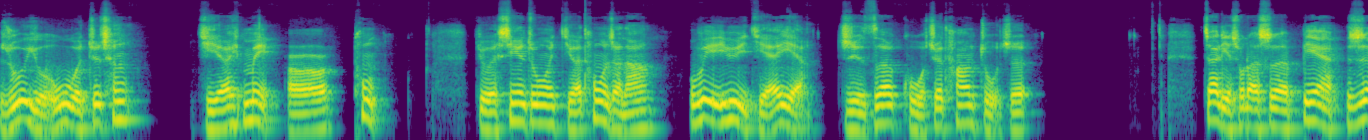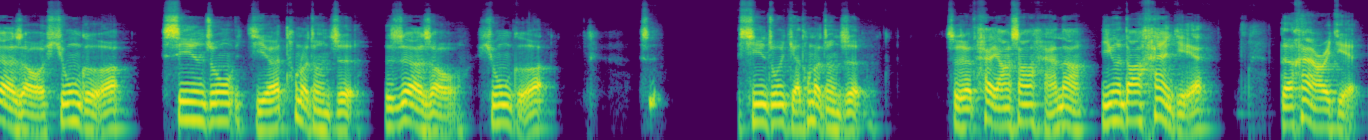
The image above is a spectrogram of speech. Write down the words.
如有物支撑，结闷而痛，就心中结痛者呢，未欲解也，栀子骨之汤主之。这里说的是便热扰胸膈、心中结痛的症治，热扰胸膈。心中结痛的症治。这是太阳伤寒呢，应当汗解，得汗而解。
